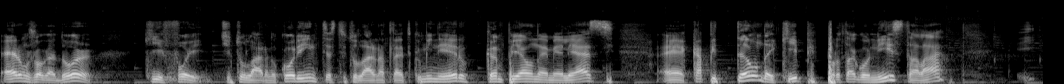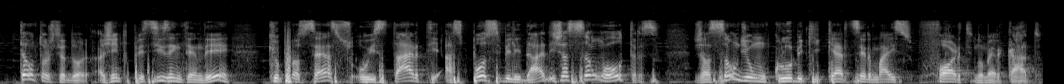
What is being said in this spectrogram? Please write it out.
era um jogador que foi titular no Corinthians, titular no Atlético Mineiro, campeão na MLS, é, capitão da equipe, protagonista lá. Então, torcedor, a gente precisa entender que o processo, o start, as possibilidades já são outras, já são de um clube que quer ser mais forte no mercado.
